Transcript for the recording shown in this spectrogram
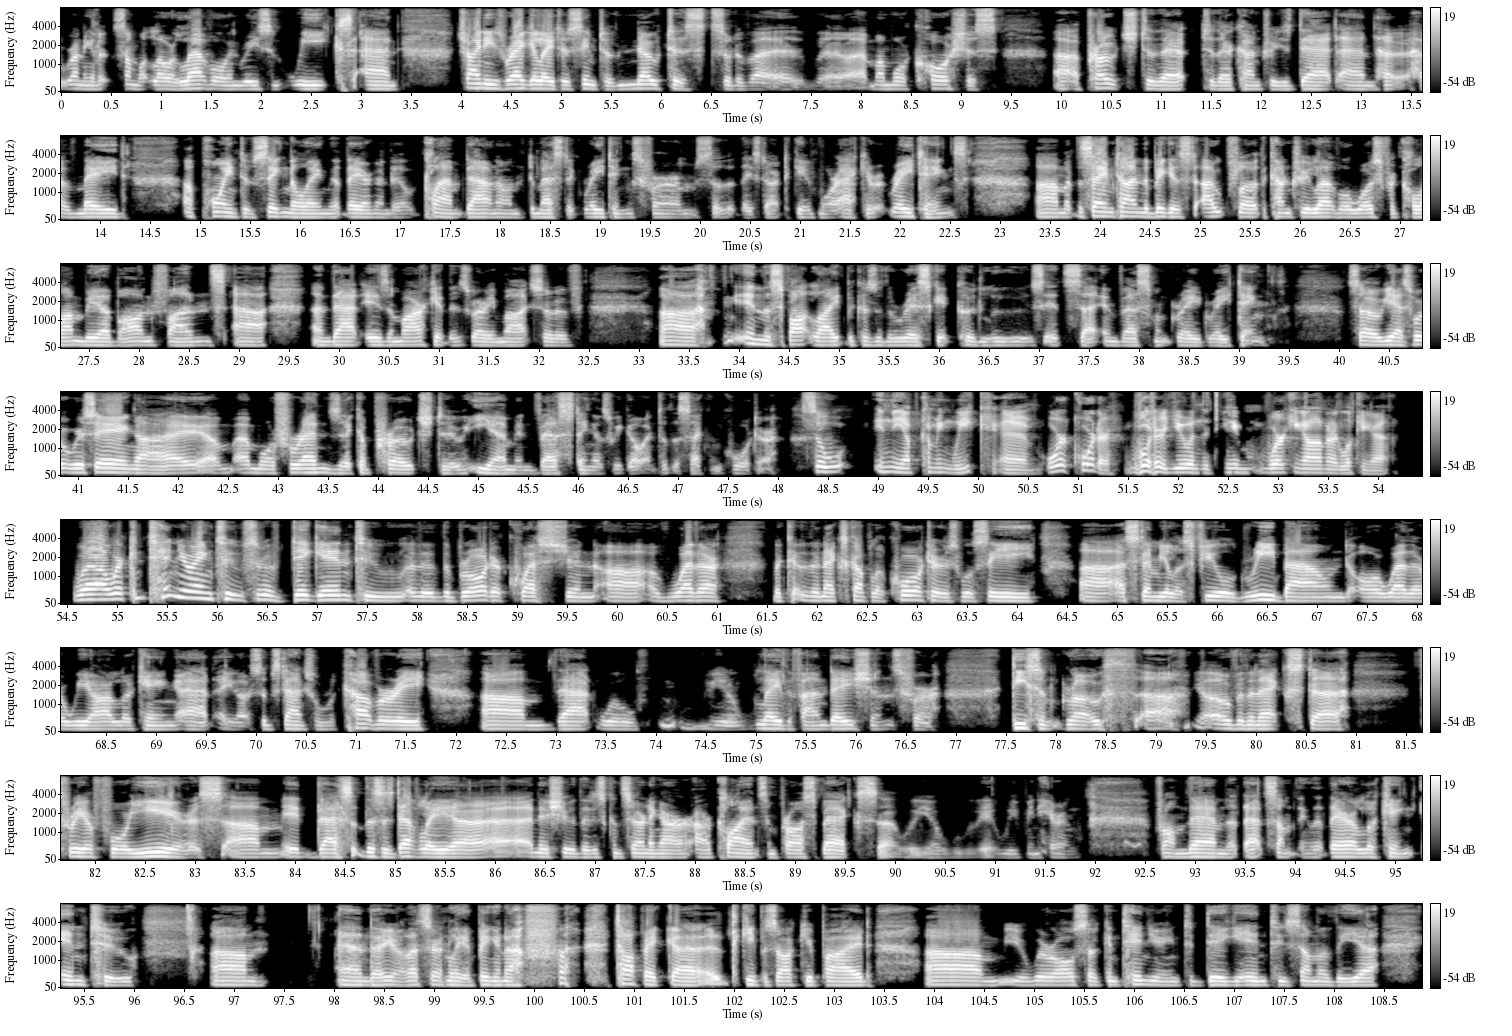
running at a somewhat lower level in recent weeks, and Chinese regulators seem to have noticed sort of a, a more cautious uh, approach to their to their country's debt and ha- have made a point of signaling that they are going to clamp down on domestic ratings firms so that they start to give more accurate ratings. Um, at the same time, the biggest outflow at the country level was for Colombia bond funds, uh, and that is a market that's very much sort of uh, in the spotlight because of the risk it could lose its uh, investment grade rating. So yes, we're, we're seeing a, a, more forensic approach to EM investing as we go into the second quarter. So in the upcoming week um, or quarter, what are you and the team working on or looking at? Well, we're continuing to sort of dig into the, the broader question uh, of whether the, the next couple of quarters will see uh, a stimulus fueled rebound or whether we are looking at you know substantial recovery um, that will you know lay the foundations for decent growth uh, over the next uh, three or four years. Um, it, this is definitely uh, an issue that is concerning our, our clients and prospects. Uh, we, you know, we've been hearing from them that that's something that they're looking into. Um, and uh, you know that's certainly a big enough topic uh, to keep us occupied. Um, you we're also continuing to dig into some of the uh,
